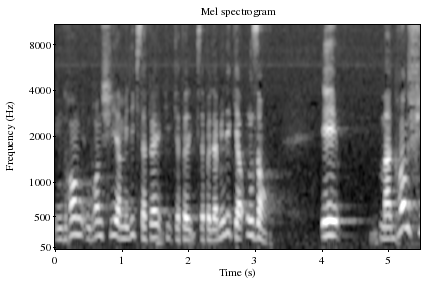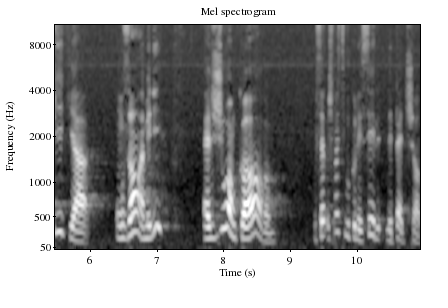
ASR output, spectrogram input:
une grande, une grande, fille, Amélie, qui s'appelle, qui, qui Amélie, qui a 11 ans. Et ma grande fille, qui a 11 ans, Amélie, elle joue encore je ne sais pas si vous connaissez les pet shops.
